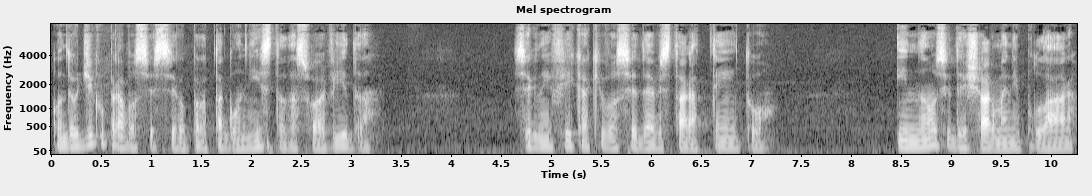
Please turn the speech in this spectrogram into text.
Quando eu digo para você ser o protagonista da sua vida, significa que você deve estar atento e não se deixar manipular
